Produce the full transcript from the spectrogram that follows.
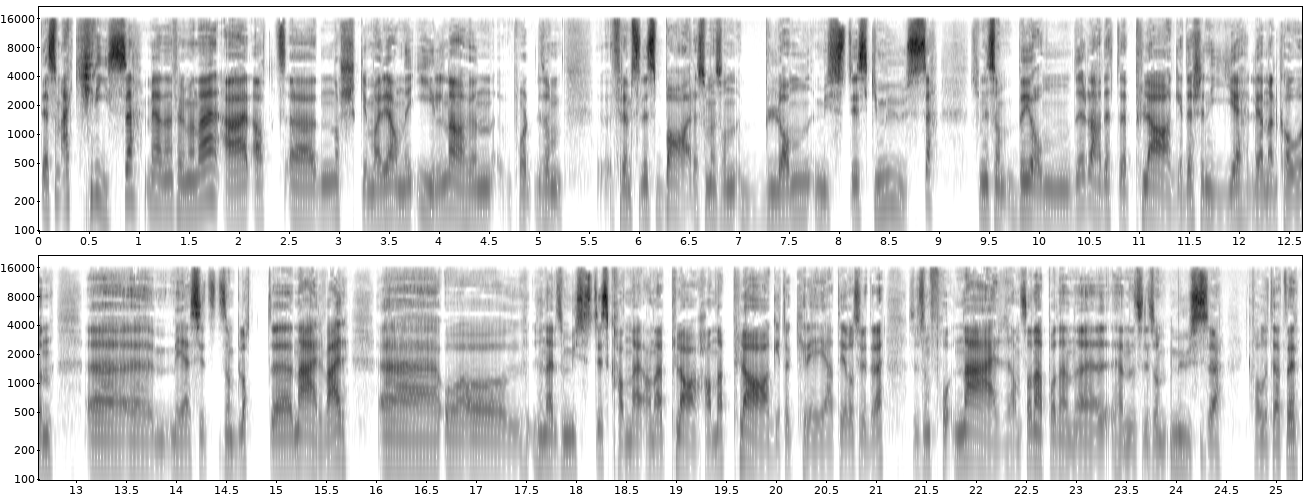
Det som er krise med den filmen der, er at uh, den norske Marianne Ilen da, hun liksom, fremstilles bare som en sånn blond, mystisk muse. Som liksom beyonder da, dette plagede geniet Leonard Cohen uh, med sitt sånn, blotte nærvær. Uh, og, og hun er liksom mystisk, han er, han er, pla, han er plaget og kreativ osv. Så, så liksom nærer han seg da, på denne, hennes liksom, musekvaliteter.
